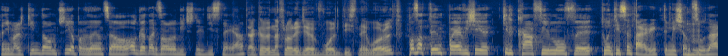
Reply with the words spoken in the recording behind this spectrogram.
Animal Kingdom, czyli opowiadające o ogrodach zoologicznych Disneya. Tak, na Florydzie w Walt Disney World. Poza tym pojawi się kilka filmów y, 20th Century w tym miesiącu na,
